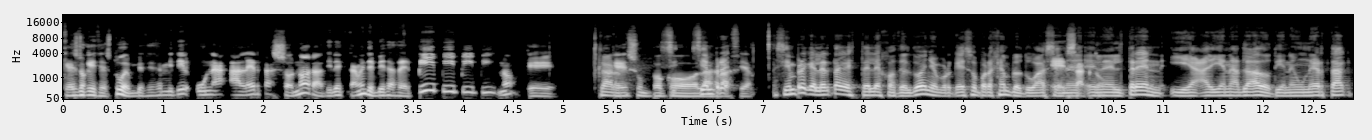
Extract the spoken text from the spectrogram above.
¿Qué es lo que dices tú? Empiezas a emitir una alerta sonora directamente, empiezas a hacer pi, pi, pi, pi, ¿no? Que, Claro. es un poco siempre, la gracia. Siempre que el AirTag esté lejos del dueño, porque eso, por ejemplo, tú vas en el, tren y alguien al lado tiene un AirTag,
